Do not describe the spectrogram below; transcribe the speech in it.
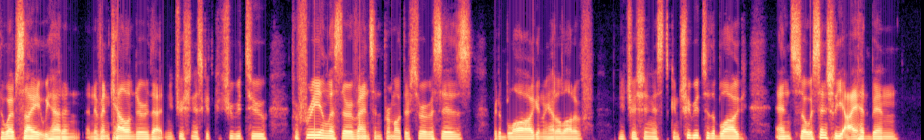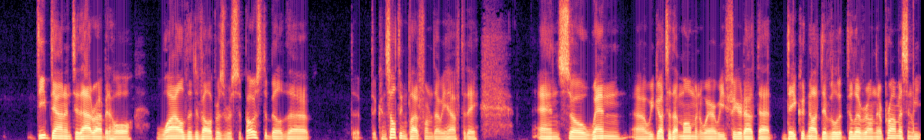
the website. We had an, an event calendar that nutritionists could contribute to for free and list their events and promote their services. We had a blog and we had a lot of nutritionists contribute to the blog. And so essentially I had been deep down into that rabbit hole while the developers were supposed to build the the, the consulting platform that we have today. And so when uh, we got to that moment where we figured out that they could not de- deliver on their promise, and we,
